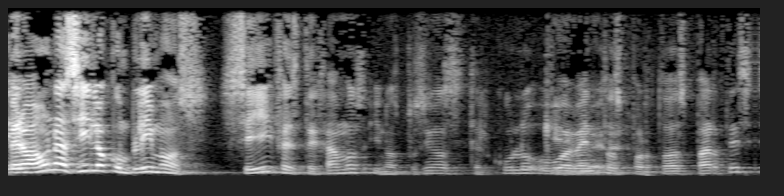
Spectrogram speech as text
pero aún así lo cumplimos. Sí, festejamos y nos pusimos hasta el culo. Qué Hubo eventos por todas partes.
